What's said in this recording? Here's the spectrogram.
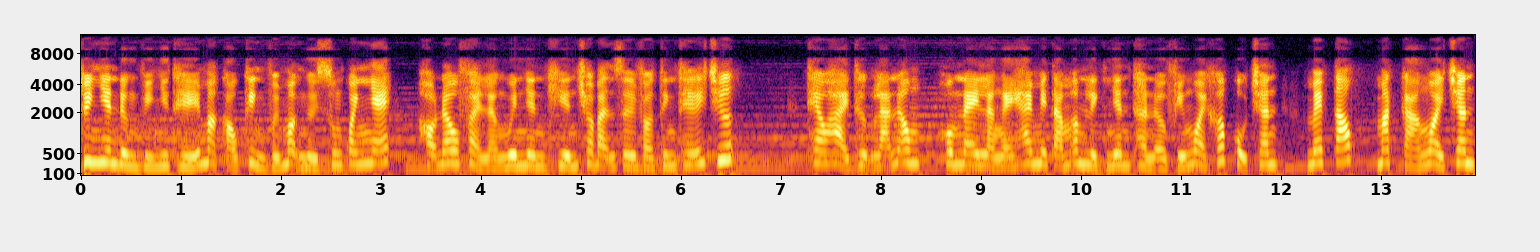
Tuy nhiên đừng vì như thế mà cáu kỉnh với mọi người xung quanh nhé, họ đâu phải là nguyên nhân khiến cho bạn rơi vào tình thế ấy chứ. Theo Hải Thượng Lãn Ông, hôm nay là ngày 28 âm lịch nhân thần ở phía ngoài khớp cổ chân, mép tóc, mắt cá ngoài chân.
